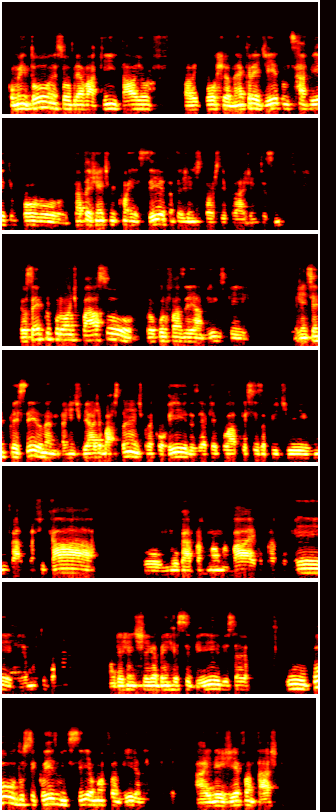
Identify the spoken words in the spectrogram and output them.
comentou né, sobre a vaquinha e tal, e eu falei, poxa, não acredito, não sabia que o povo, tanta gente me conhecia, tanta gente torcia pela gente assim. Eu sempre, por onde passo, procuro fazer amigos que a gente sempre precisa, né? A gente viaja bastante para corridas e aquele lá precisa pedir um lugar para ficar, ou um lugar para arrumar uma bike, ou para comer, é muito bom. Onde a gente chega bem recebido, isso é o povo do ciclismo em si é uma família, né? A energia é fantástica.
